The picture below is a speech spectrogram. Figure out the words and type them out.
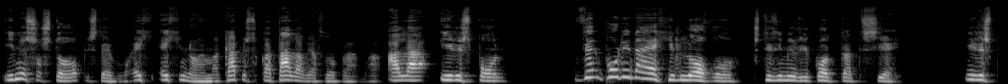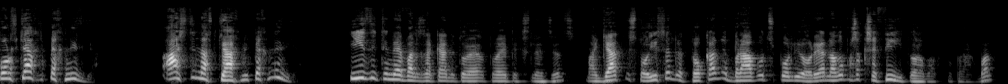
είναι σωστό, πιστεύω. Έχει, έχει νόημα. Κάποιος το κατάλαβε αυτό το πράγμα. Αλλά η Respawn δεν μπορεί να έχει λόγο στη δημιουργικότητα της EA. Η Respawn φτιάχνει παιχνίδια. Άστι να φτιάχνει παιχνίδια. Ήδη την έβαλες να κάνει το, το Apex Legends. Μαγκιά της το ήθελε, το έκανε. Μπράβο της, πολύ ωραία. Να δω πώς θα ξεφύγει τώρα από αυτό το πράγμα.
